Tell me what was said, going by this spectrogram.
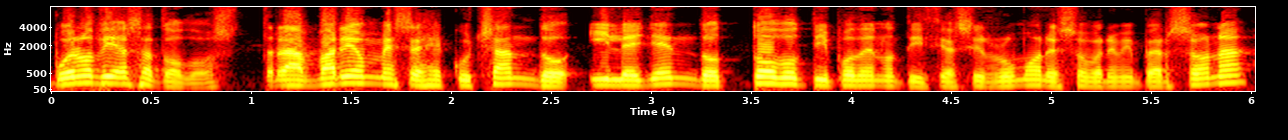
Buenos días a todos. Tras varios meses escuchando y leyendo todo tipo de noticias y rumores sobre mi persona,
